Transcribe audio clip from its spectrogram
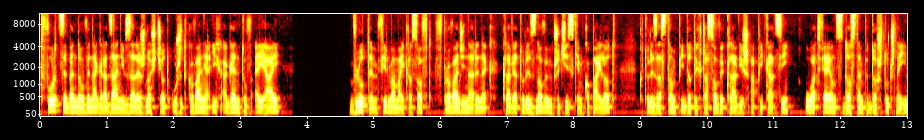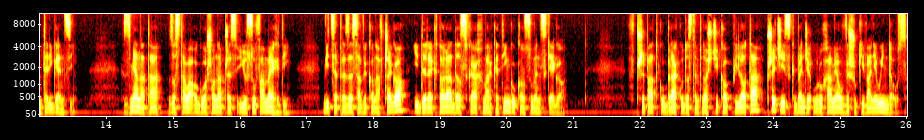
Twórcy będą wynagradzani w zależności od użytkowania ich agentów AI. W lutym firma Microsoft wprowadzi na rynek klawiatury z nowym przyciskiem Copilot, który zastąpi dotychczasowy klawisz aplikacji, ułatwiając dostęp do sztucznej inteligencji. Zmiana ta została ogłoszona przez Yusufa Mehdi, wiceprezesa wykonawczego i dyrektora do spraw marketingu konsumenckiego. W przypadku braku dostępności Copilota przycisk będzie uruchamiał wyszukiwanie Windows.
